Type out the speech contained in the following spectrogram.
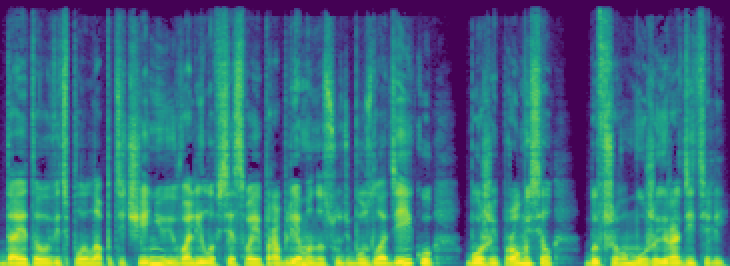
До этого ведь плыла по течению и валила все свои проблемы на судьбу злодейку, божий промысел, бывшего мужа и родителей.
